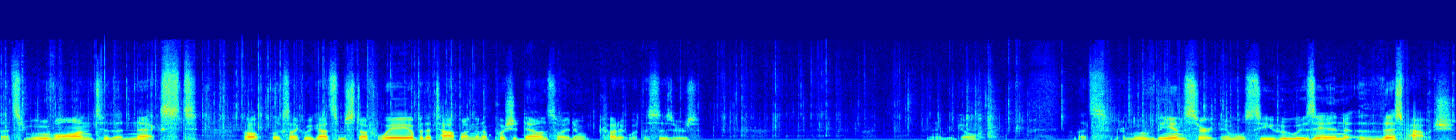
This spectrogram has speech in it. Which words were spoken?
Let's move on to the next. Oh, looks like we got some stuff way up at the top. I'm going to push it down so I don't cut it with the scissors. There we go. Let's remove the insert and we'll see who is in this pouch.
